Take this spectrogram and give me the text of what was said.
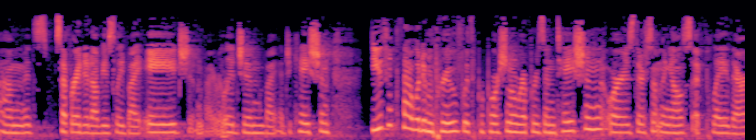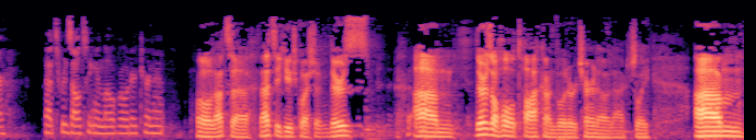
Um, it's separated obviously by age and by religion, by education. Do you think that would improve with proportional representation, or is there something else at play there that's resulting in low voter turnout? Oh, that's a that's a huge question. There's um, there's a whole talk on voter turnout actually. Um,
